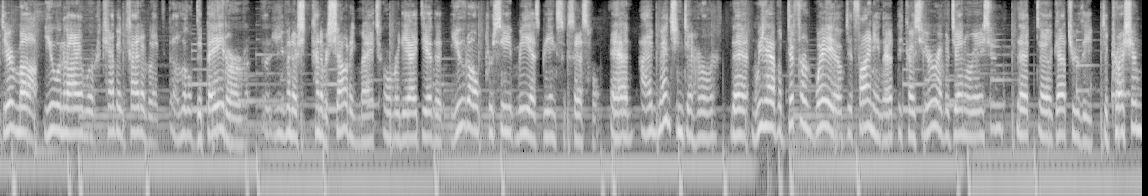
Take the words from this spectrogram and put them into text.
Dear Mom, you and I were having kind of a, a little debate or even a kind of a shouting match over the idea that you don't perceive me as being successful. And I mentioned to her that we have a different way of defining that because you're of a generation that uh, Uh, got through the Depression,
